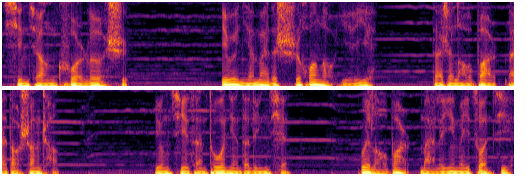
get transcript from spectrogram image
新疆库尔勒市一位年迈的拾荒老爷爷带着老伴儿来到商场用积攒多年的零钱为老伴儿买了一枚钻戒。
